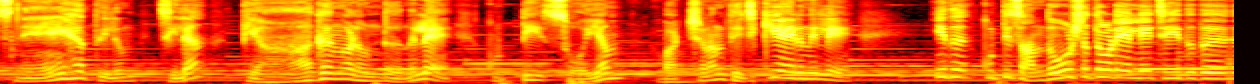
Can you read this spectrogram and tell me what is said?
സ്നേഹത്തിലും ചില ത്യാഗങ്ങളുണ്ട് എന്നല്ലേ? കുട്ടി സ്വയം ഭക്ഷണം ത്യജിക്കുകയായിരുന്നില്ലേ? ഇത് കുട്ടി സന്തോഷത്തോടെയല്ലേ ചെയ്തത്?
